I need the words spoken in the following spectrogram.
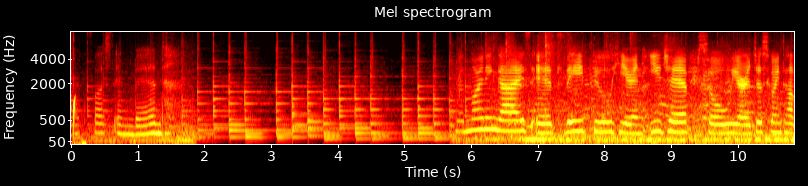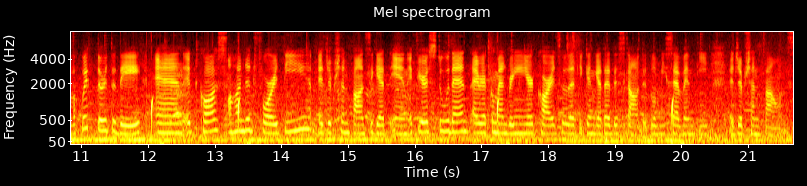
Breakfast in bed. morning guys! It's day 2 here in Egypt. So we are just going to have a quick tour today and it costs 140 Egyptian pounds to get in. If you're a student, I recommend bringing your card so that you can get a discount. It will be 70 Egyptian pounds.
